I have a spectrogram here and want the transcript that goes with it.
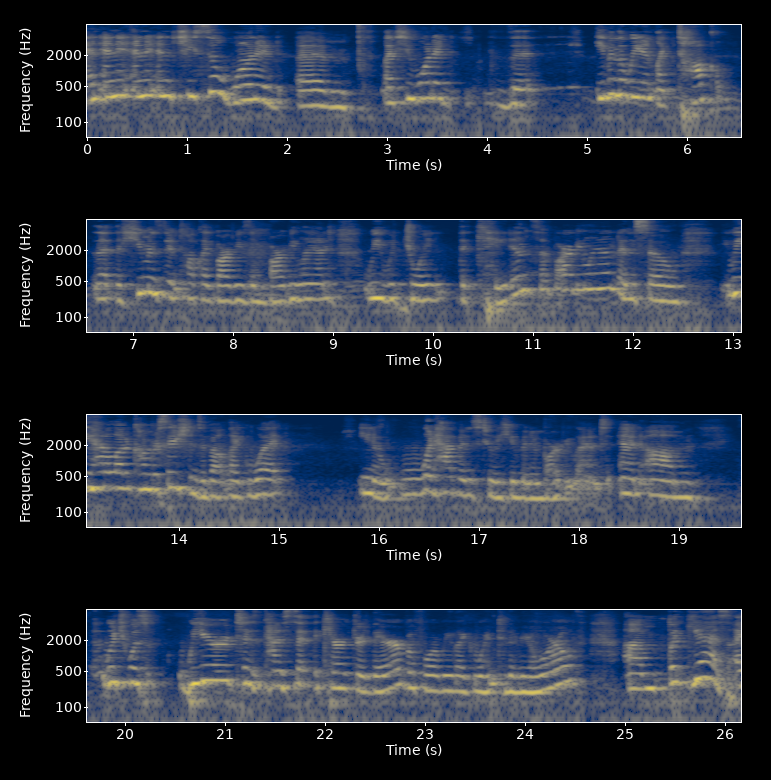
and and and, and she still wanted, um, like she wanted the, even though we didn't like talk. That the humans didn't talk like Barbies in Barbie Land, we would join the cadence of Barbie Land, and so we had a lot of conversations about like what you know what happens to a human in Barbie Land, and um, which was weird to kind of set the character there before we like went to the real world. Um, but yes, I,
